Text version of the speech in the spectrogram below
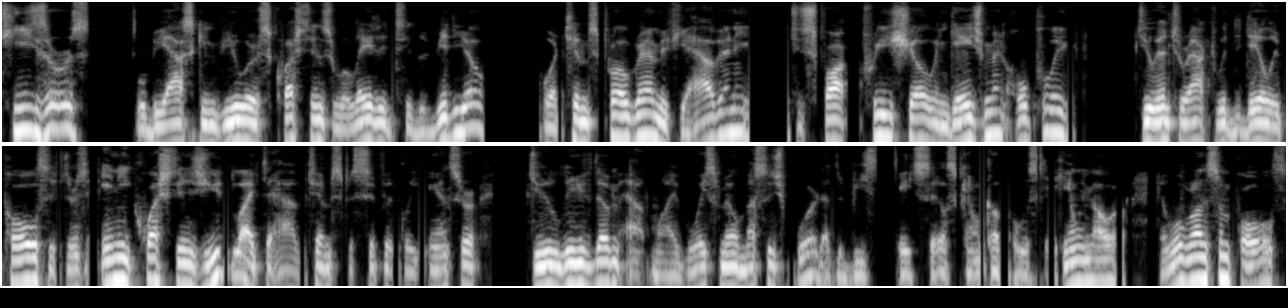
teasers will be asking viewers questions related to the video or Tim's program, if you have any, to spark pre show engagement, hopefully. Do interact with the daily polls. If there's any questions you'd like to have Tim specifically answer, do leave them at my voicemail message board at the BH Sales Kennel Kelp Holistic Healing Hour, and we'll run some polls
